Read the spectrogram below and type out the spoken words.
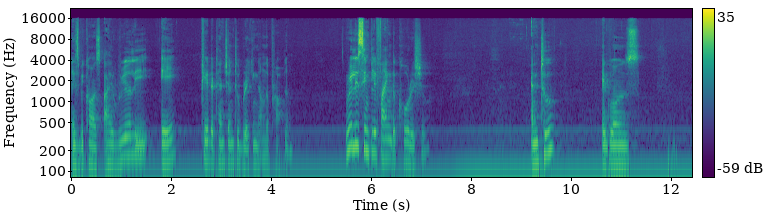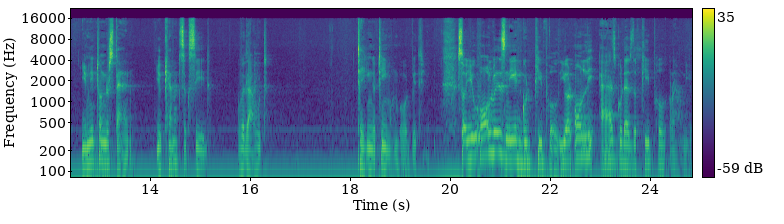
is because I really, A, paid attention to breaking down the problem, really simplifying the core issue, and two, it was you need to understand you cannot succeed without taking a team on board with you. So you always need good people. You're only as good as the people around you.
